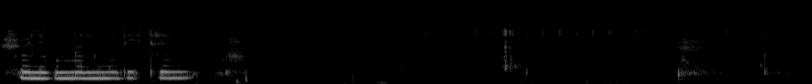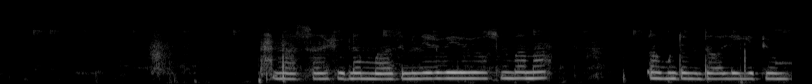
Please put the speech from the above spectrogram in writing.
Şöyle bunları yine değiştirelim. Hemen sen şuradan malzemeleri veriyorsun bana. Ben burada müdahale yapıyorum.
